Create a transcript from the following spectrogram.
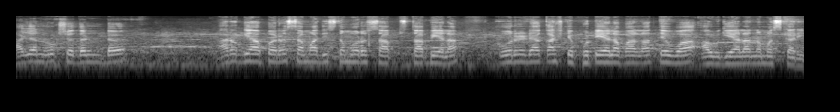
अजान वृक्षदंड आरोग्य अपर समाधी समोर साप स्थापियाला कोरड्या काष्टे फुटियाला पाला तेव्हा अवघ्याला नमस्कारी.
